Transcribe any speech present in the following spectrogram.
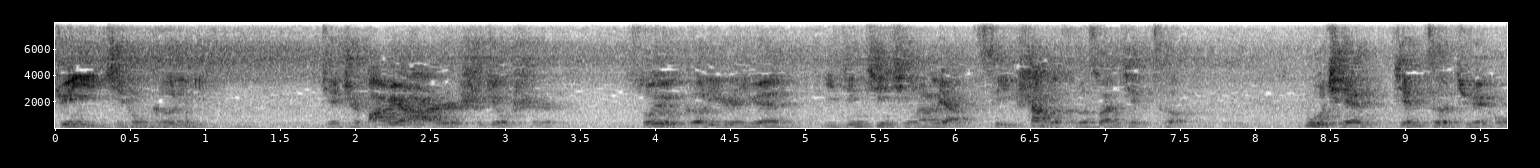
均已集中隔离。截至八月二日十九时，所有隔离人员已经进行了两次以上的核酸检测。”目前检测结果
